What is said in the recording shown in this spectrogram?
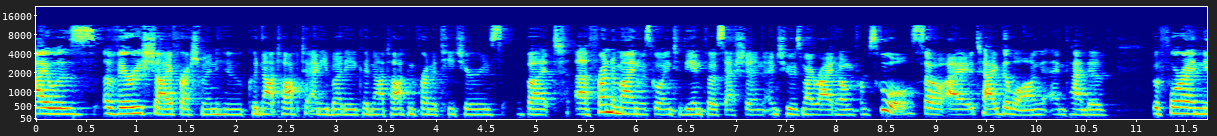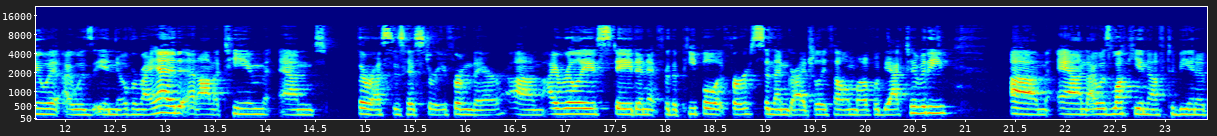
I was a very shy freshman who could not talk to anybody, could not talk in front of teachers. But a friend of mine was going to the info session and she was my ride home from school. So I tagged along and kind of before I knew it, I was in over my head and on a team, and the rest is history from there. Um, I really stayed in it for the people at first and then gradually fell in love with the activity. Um, and I was lucky enough to be in a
